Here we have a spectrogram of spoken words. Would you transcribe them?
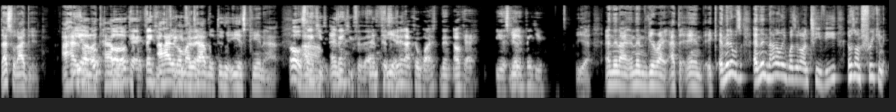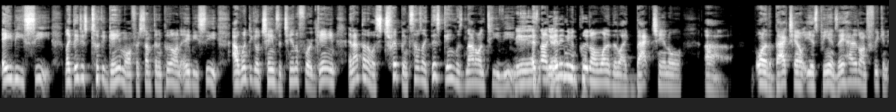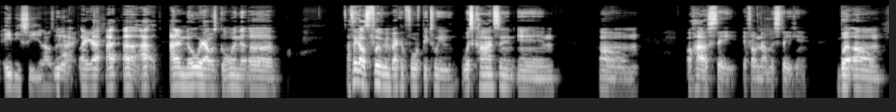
That's what I did. I had it on my oh, tablet. Oh, okay. Thank you. I had thank it on my tablet through the ESPN app. Oh, thank um, you. And, thank you for that. Because yeah. then I could watch. Then okay, ESPN. Yeah. Thank you. Yeah, and then I and then you're right at the end, it, and then it was, and then not only was it on TV, it was on freaking ABC. Like they just took a game off or something and put it on ABC. I went to go change the channel for a game, and I thought I was tripping because I was like, this game was not on TV. Yeah, it's not. Yeah. They didn't even put it on one of the like back channel uh one of the back channel ESPNs. They had it on freaking ABC, and I was like, yeah, like I, I, I, I didn't know where I was going. To, uh, I think I was flipping back and forth between Wisconsin and um, Ohio State, if I'm not mistaken. But um,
